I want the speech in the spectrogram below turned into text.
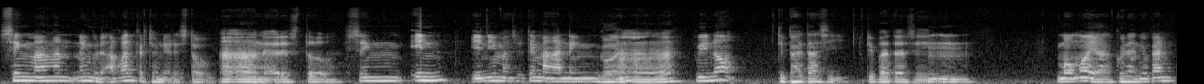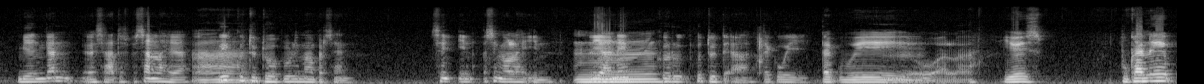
Sing mangan nang nggon aku kan kerja di resto. Heeh, nek resto. Sing in ini maksudnya mangan ning nggon. Heeh, Kuwi no dibatasi. dibatasi. Mm Momo ya, gunanya kan biyen kan eh, 100% lah ya. Ah. Kuwi kudu 25%. Sing in sing oleh in. Hmm. Liyane kudu kudu TA, take away. Take away. Hmm. Oh alah. Yes. Bukannya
